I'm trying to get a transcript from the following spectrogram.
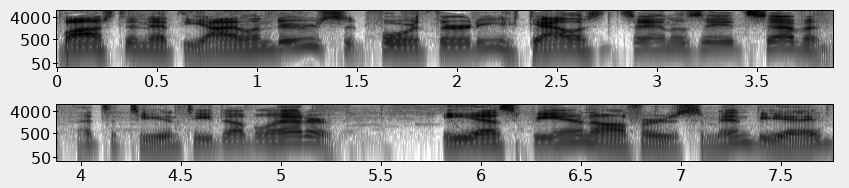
Boston at the Islanders at 4:30. Dallas at San Jose at 7. That's a TNT doubleheader. ESPN offers some NBA,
